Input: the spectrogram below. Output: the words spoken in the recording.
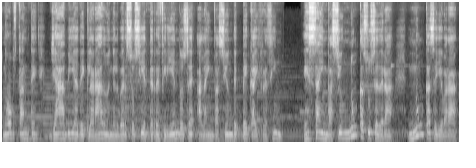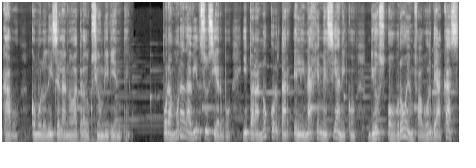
No obstante, ya había declarado en el verso 7 refiriéndose a la invasión de Peca y Rezín. Esta invasión nunca sucederá, nunca se llevará a cabo, como lo dice la nueva traducción viviente. Por amor a David su siervo y para no cortar el linaje mesiánico, Dios obró en favor de Acaz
